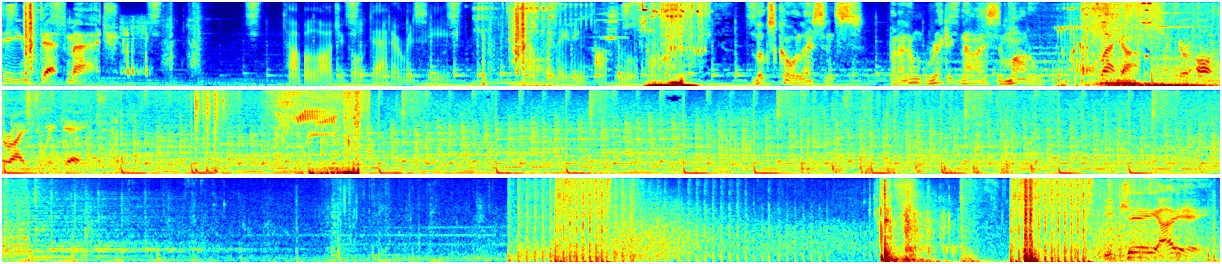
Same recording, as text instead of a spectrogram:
Team Deathmatch. Topological data received. Calculating optimal path. Looks coalescence, but I don't recognize the model. Black Ops, you're authorized to engage. EKIA.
